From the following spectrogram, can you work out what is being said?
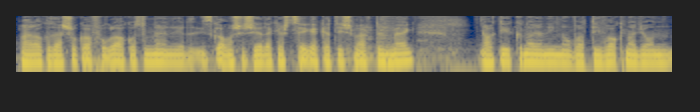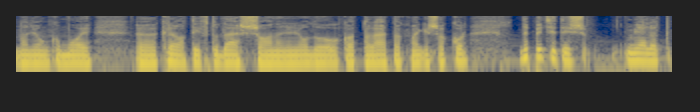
vállalkozásokkal foglalkoztunk. Nagyon izgalmas és érdekes cégeket ismertünk meg akik nagyon innovatívak, nagyon, nagyon komoly kreatív tudással, nagyon jó dolgokat találtak meg, és akkor de picit is mielőtt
